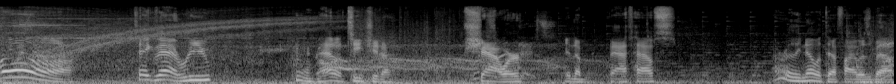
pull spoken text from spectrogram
Oh! Take that, Ryu. That'll teach you to shower in a bathhouse. I don't really know what that fight was about.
